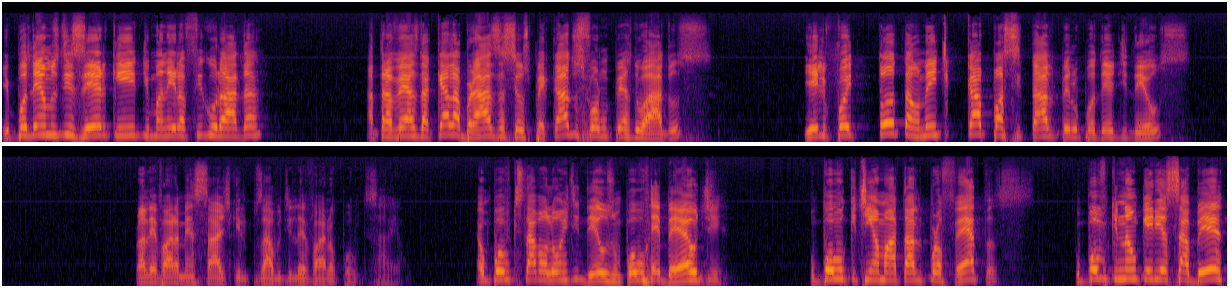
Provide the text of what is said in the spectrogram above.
E podemos dizer que, de maneira figurada, através daquela brasa, seus pecados foram perdoados e ele foi totalmente capacitado pelo poder de Deus para levar a mensagem que ele precisava de levar ao povo de Israel. É um povo que estava longe de Deus, um povo rebelde, um povo que tinha matado profetas, um povo que não queria saber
